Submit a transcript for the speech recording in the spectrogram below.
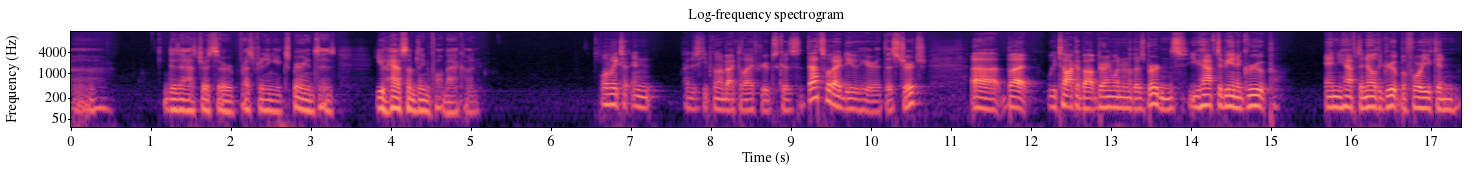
uh, disastrous or frustrating experiences you have something to fall back on when we t- and I just keep going back to life groups because that's what I do here at this church. Uh, but we talk about bearing one another's burdens. You have to be in a group, and you have to know the group before you can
